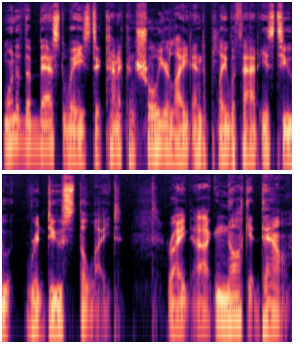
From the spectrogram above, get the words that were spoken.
one of the best ways to kind of control your light and to play with that is to reduce the light right? Uh, knock it down.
